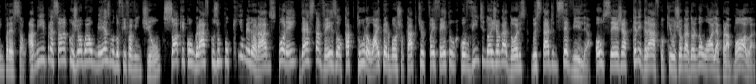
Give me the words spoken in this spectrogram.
impressão. A minha impressão é que o jogo é o mesmo do FIFA 21, só que com gráficos um pouquinho melhorados, porém, desta vez o captura, o Hypermotion Capture, foi feito com 22 jogadores no estádio de Sevilha, ou seja, aquele gráfico que o jogador não olha para a bola,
